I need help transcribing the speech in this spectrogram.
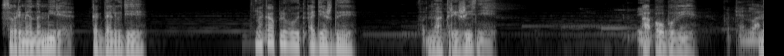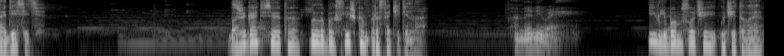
В современном мире, когда люди накапливают одежды на три жизни, а обуви на десять, Сжигать все это было бы слишком расточительно. И в любом случае, учитывая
